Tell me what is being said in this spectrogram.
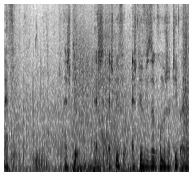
Er, er, spielt, er, er, spielt, er spielt wie so ein komischer Typ, Alter.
